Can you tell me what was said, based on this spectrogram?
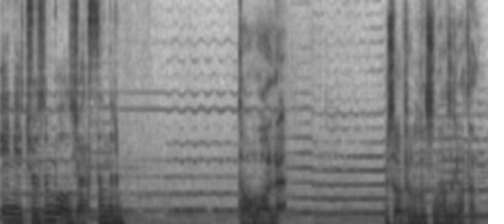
En iyi çözüm bu olacak sanırım. Tamam o halde. Misafir odasını hazırlatalım.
